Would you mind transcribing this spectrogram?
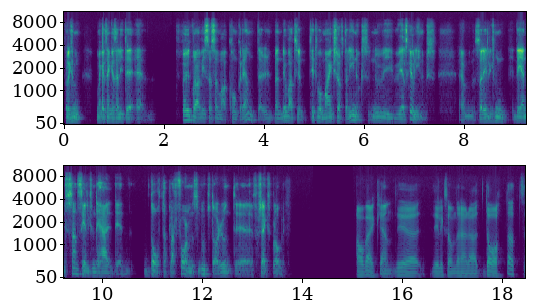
För liksom, man kan tänka sig lite eh, ut var vissa som var konkurrenter, men det var att titta på Microsoft och Linux. Nu vi, vi älskar ju Linux. Um, så det är, liksom, det är intressant att se liksom det här det, dataplattformen som uppstår runt eh, försäkringsbolaget. ja verkligen. Det är, det är liksom den här äh, datat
